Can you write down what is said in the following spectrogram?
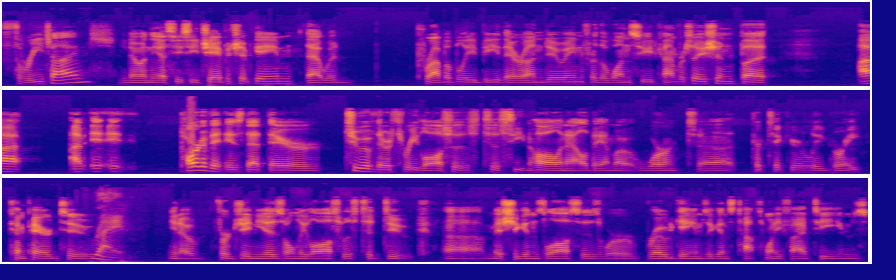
three times, you know, in the SEC championship game, that would probably be their undoing for the one seed conversation. But I, I, it, it, part of it is that their two of their three losses to Seton Hall and Alabama weren't uh, particularly great compared to Right. you know, Virginia's only loss was to Duke. Uh, Michigan's losses were road games against top 25 teams.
